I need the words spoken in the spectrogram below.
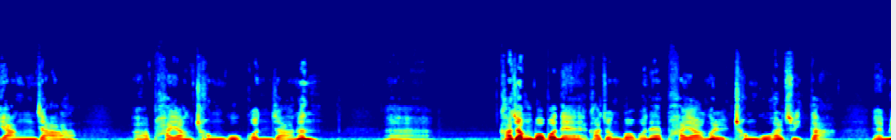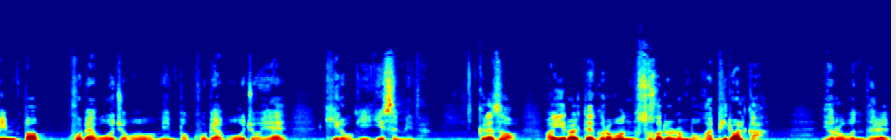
양자, 아, 파양 청구권자는 아, 가정법원에 가정법원에 파양을 청구할 수 있다. 예, 민법 905조, 민법 905조에 기록이 있습니다. 그래서 어, 이럴 때 그러면 서류는 뭐가 필요할까? 여러분들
